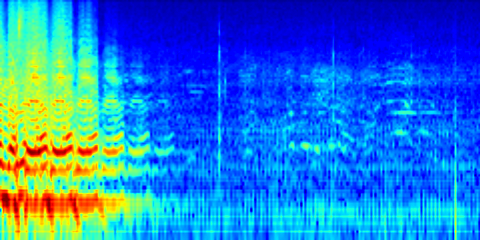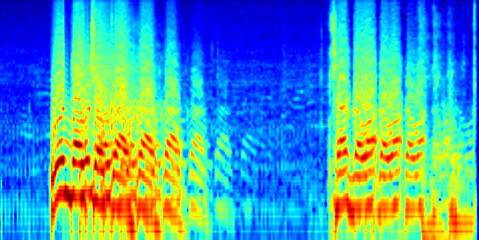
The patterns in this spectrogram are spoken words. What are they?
गोलंदाज तयार वन धाव चौका चार धावा धावा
